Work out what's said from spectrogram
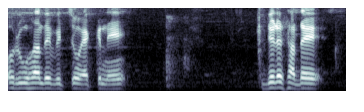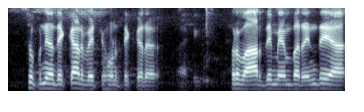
ਉਹ ਰੂਹਾਂ ਦੇ ਵਿੱਚੋਂ ਇੱਕ ਨੇ ਜਿਹੜੇ ਸਾਡੇ ਸੁਪਨਿਆਂ ਦੇ ਘਰ ਵਿੱਚ ਹੁਣ ਤੱਕ ਪਰਿਵਾਰ ਦੇ ਮੈਂਬਰ ਰਹਿੰਦੇ ਆ।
